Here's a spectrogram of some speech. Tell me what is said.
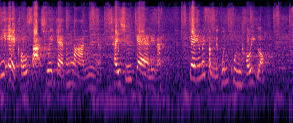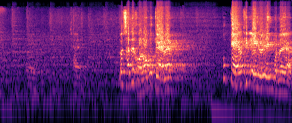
นี่เอกเขาอุตสาห์ช่วยแกตั้งล้านหนึ่งอะใช้ชื่อแกเลยนะ แกยังไม่สำนึกบุญคุณเขาอีกเหรอใช่ แล้วฉันจะขอร้องพวกแกไหมพวกแกก็คิดเองเลยเองหมดเลยอะ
